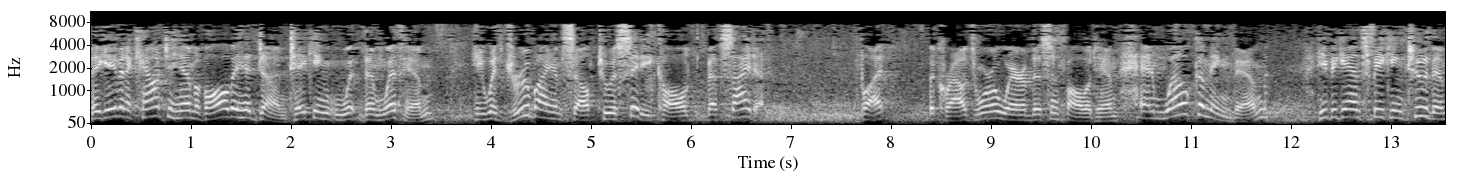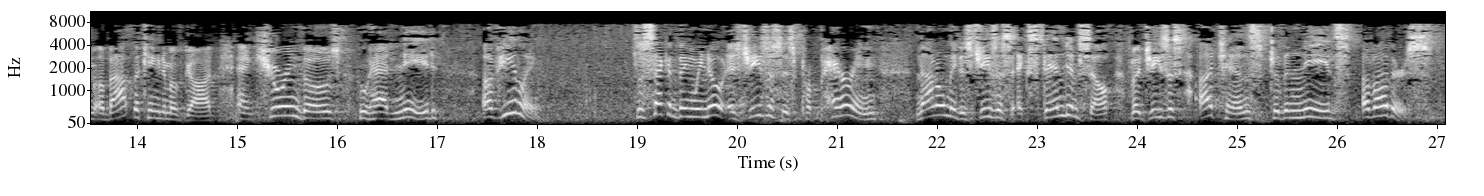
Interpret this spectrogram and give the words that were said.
they gave an account to him of all they had done. Taking them with him, he withdrew by himself to a city called Bethsaida. But the crowds were aware of this and followed him, and welcoming them, he began speaking to them about the kingdom of God and curing those who had need of healing. So the second thing we note, as Jesus is preparing, not only does Jesus extend himself, but Jesus attends to the needs of others.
